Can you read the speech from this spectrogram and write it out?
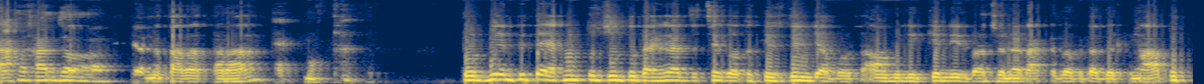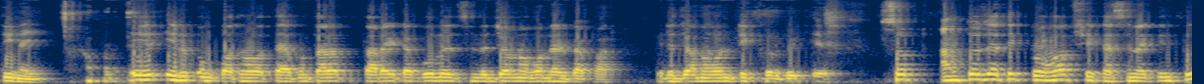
রাখার দেওয়া। তারা তারা একমত থাকে। তো বিএনপিতে এখন পর্যন্ত দেখা যাচ্ছে গত কিছুদিন যাবত আওয়ামী লীগকে নির্বাচনে রাখার ব্যাপারে তাদের কোনো আপত্তি নাই। এরকম কথাবার্তা এবং তারা তারা এটা বলেছেন যে জনগণের ব্যাপার। এটা জনগণ ঠিক করবে কে? সো আন্তর্জাতিক প্রভাব শেখ হাসিনা কিন্তু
